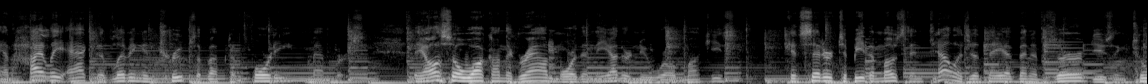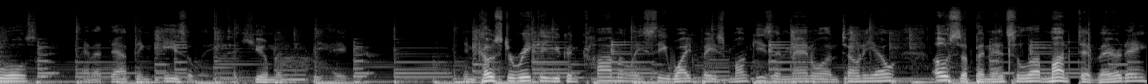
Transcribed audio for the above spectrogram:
and highly active, living in troops of up to 40 members. They also walk on the ground more than the other New World monkeys. Considered to be the most intelligent, they have been observed using tools and adapting easily to human behavior. In Costa Rica, you can commonly see white faced monkeys in Manuel Antonio, Osa Peninsula, Monteverde,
